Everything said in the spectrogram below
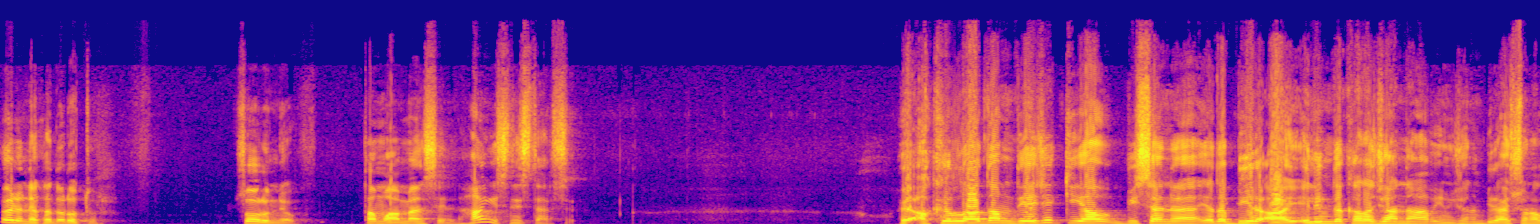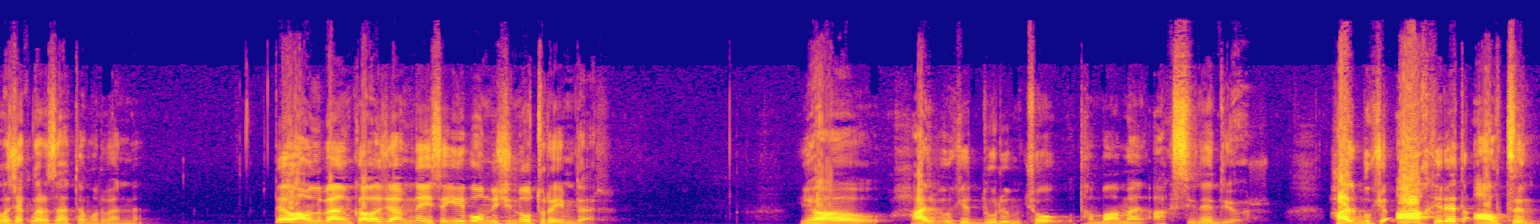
ölene kadar otur. Sorun yok. Tamamen senin. Hangisini istersin? Ve akıllı adam diyecek ki ya bir sene ya da bir ay elimde kalacağı ne yapayım canım? Bir ay sonra alacaklar zaten bunu benden. Devamlı ben kalacağım neyse gidip onun içinde oturayım der. Ya halbuki durum çok tamamen aksine diyor. Halbuki ahiret altın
